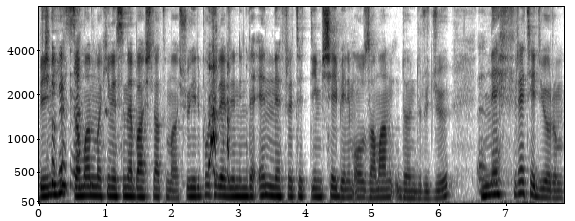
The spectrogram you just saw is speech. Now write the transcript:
Beni hiç zaman makinesine başlatma. Şu Harry Potter evreninde en nefret ettiğim şey benim o zaman döndürücü. Evet. Nefret ediyorum.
